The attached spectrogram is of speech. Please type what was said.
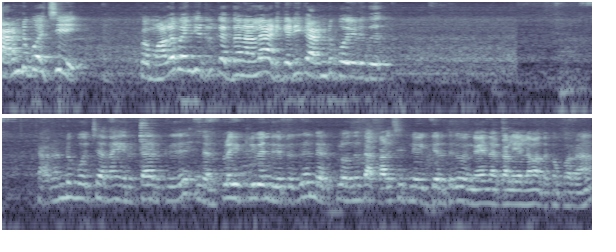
கரண்ட் போச்சு. இப்போ மழை பெஞ்சிட்டு இருக்கிறதுனால அடிக்கடி கரண்ட் போயிடுது. கரண்ட் போச்சாதான் இருட்டா இருக்கு. இந்த இடத்துல இட்லி வந்துகிட்டு இருக்கு. இந்த இடத்துல வந்து தக்காளி சட்னி வைக்கிறதுக்கு வெங்காயம் தக்காளி எல்லாம் வதக்க போறேன்.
